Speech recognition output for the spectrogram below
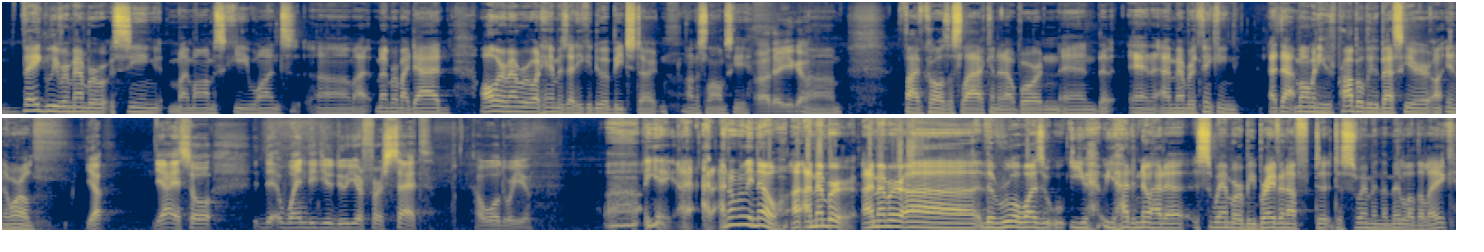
vaguely remember seeing my mom ski once. Um, I remember my dad. All I remember about him is that he could do a beach start on a slalom ski. Oh, there you go. Um, five coils of slack and an outboard, and and and I remember thinking at that moment he was probably the best skier uh, in the world. Yep. Yeah. So, th- when did you do your first set? How old were you? Uh, yeah, I, I, don't really know. I, I remember. I remember uh, the rule was you you had to know how to swim or be brave enough to, to swim in the middle of the lake.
